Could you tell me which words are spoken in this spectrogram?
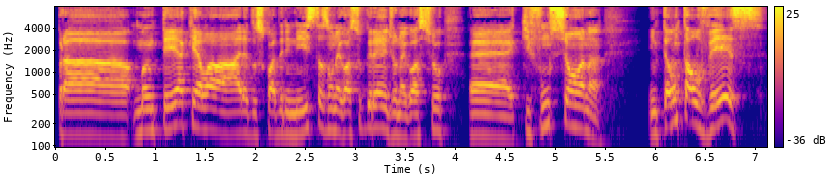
pra manter aquela área dos quadrinistas um negócio grande, um negócio é, que funciona. Então talvez,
